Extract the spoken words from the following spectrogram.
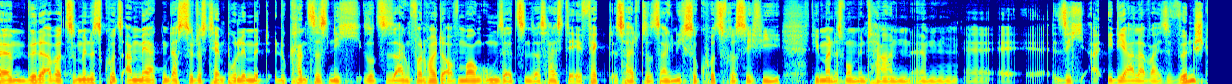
Ähm, würde aber zumindest kurz anmerken, dass du das Tempolimit, du kannst es nicht sozusagen von heute auf morgen umsetzen. Das heißt, der Effekt ist halt sozusagen nicht so kurzfristig, wie, wie man es momentan ähm, äh, äh, sich idealerweise wünscht.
